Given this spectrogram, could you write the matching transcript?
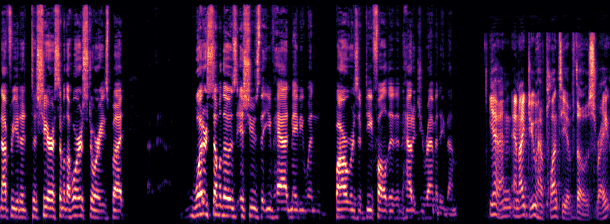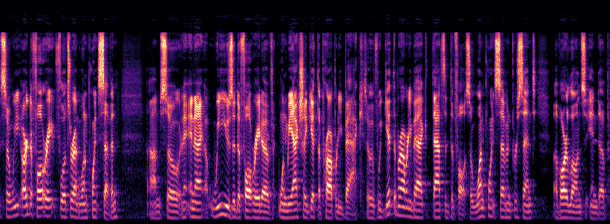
not for you to, to share some of the horror stories, but what are some of those issues that you've had maybe when borrowers have defaulted and how did you remedy them? Yeah, and, and I do have plenty of those, right? So we our default rate floats around 1.7. Um, so and I we use a default rate of when we actually get the property back. So if we get the property back, that's the default. So 1.7 percent of our loans end up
